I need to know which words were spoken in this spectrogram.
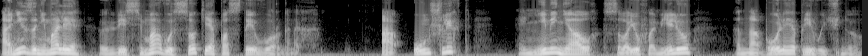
они занимали весьма высокие посты в органах. А Уншлихт не менял свою фамилию на более привычную.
